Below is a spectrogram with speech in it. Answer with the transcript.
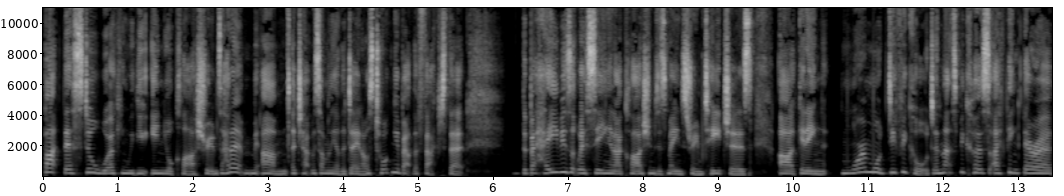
but they're still working with you in your classrooms. I had a, um, a chat with someone the other day and I was talking about the fact that the behaviors that we're seeing in our classrooms as mainstream teachers are getting more and more difficult. And that's because I think there are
